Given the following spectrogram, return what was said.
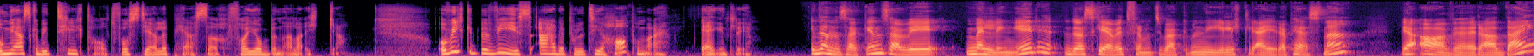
om jeg skal bli tiltalt for å stjele PC-er fra jobben eller ikke. Og hvilket bevis er det politiet har på meg, egentlig? I denne saken så har vi meldinger du har skrevet frem og tilbake med nye lykkelige eiere av PC-ene. Vi har avhør av deg,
